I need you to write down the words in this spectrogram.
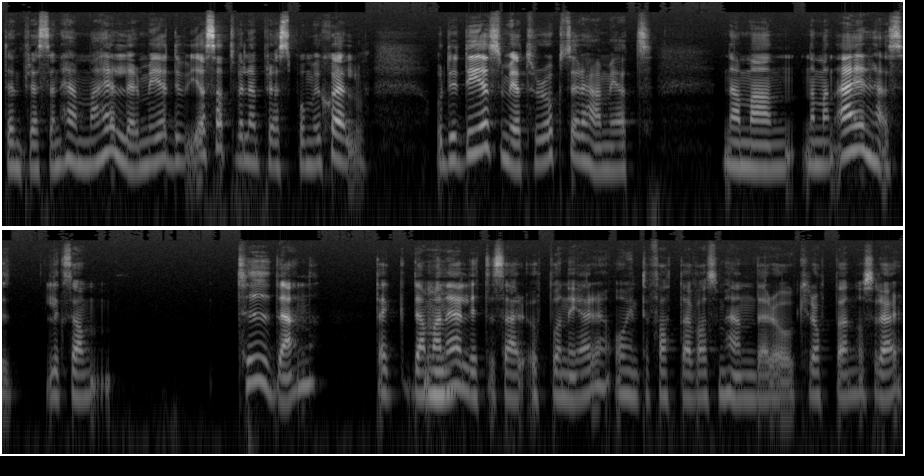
den pressen hemma heller, men jag, jag satte väl en press på mig själv. Och det är det som jag tror också är det här med att när man, när man är i den här liksom, tiden, där, där mm. man är lite så upp och ner och inte fattar vad som händer och kroppen och sådär,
